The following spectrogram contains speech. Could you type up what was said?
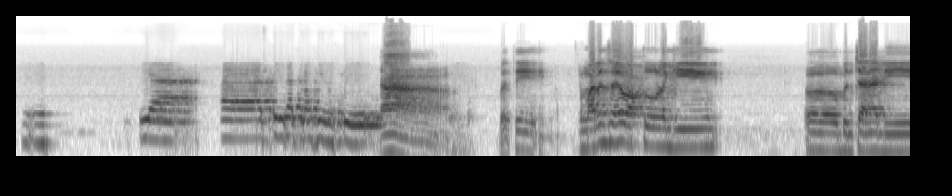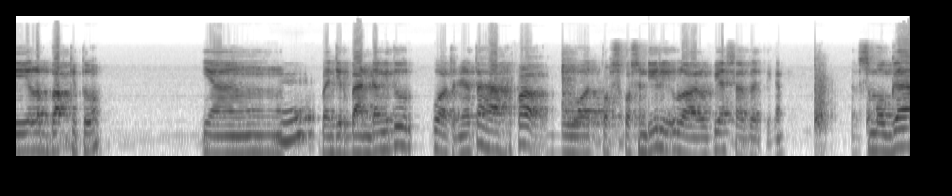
Hmm. ya eh, tingkat provinsi. Nah, berarti kemarin saya waktu lagi eh, bencana di Lebak itu yang Hmm. banjir bandang itu wah ternyata Harfa buat posko sendiri luar biasa berarti kan. Semoga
